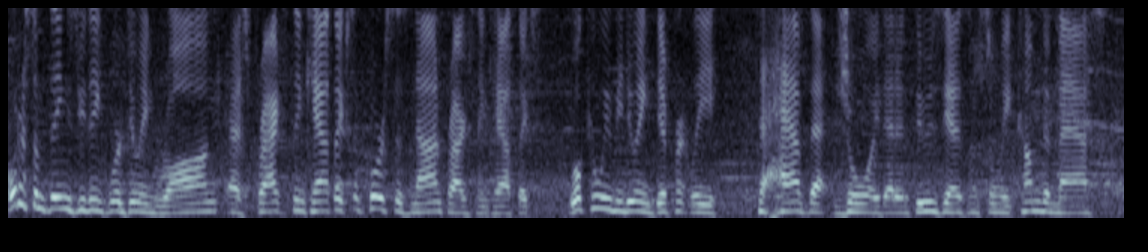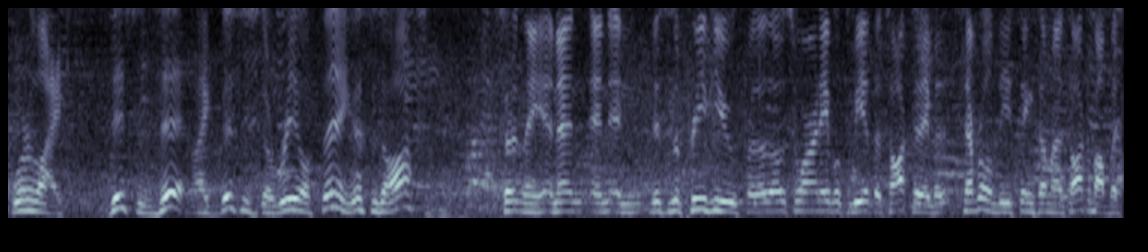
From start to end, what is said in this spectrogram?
What are some things you think we're doing wrong as practicing Catholics? Of course, as non practicing Catholics, what can we be doing differently to have that joy, that enthusiasm so when we come to Mass, we're like, this is it. Like, this is the real thing. This is awesome. Certainly, and, then and, and this is a preview for those who aren't able to be at the talk today, but several of these things I'm going to talk about. But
